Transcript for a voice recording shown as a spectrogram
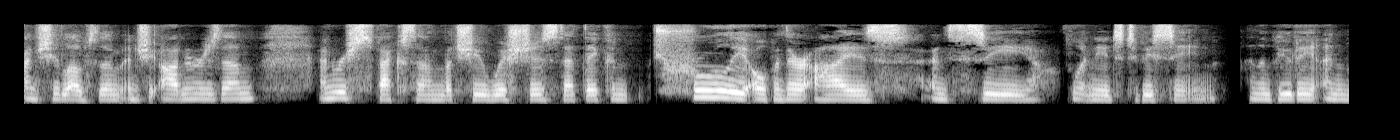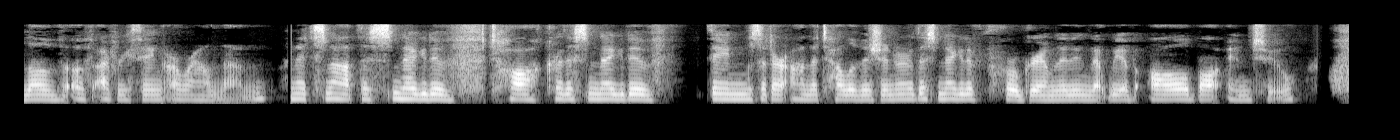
and she loves them and she honors them and respects them but she wishes that they could truly open their eyes and see what needs to be seen and the beauty and love of everything around them. And it's not this negative talk or this negative things that are on the television or this negative programming that we have all bought into.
